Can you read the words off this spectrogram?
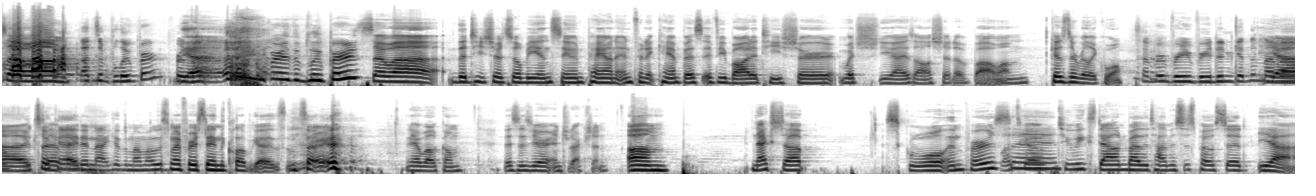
So um That's a blooper for Yeah. the for the bloopers. so uh the t-shirts will be in soon. Pay on Infinite Campus if you bought a t-shirt, which you guys all should have bought one because they're really cool. Except for Bree. Bree didn't get the memo. Yeah, it's okay. I did not get the memo. This is my first day in the club, guys. I'm sorry. Yeah, welcome. This is your introduction. Um next up school in person. Let's go. Two weeks down by the time this is posted. Yeah.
